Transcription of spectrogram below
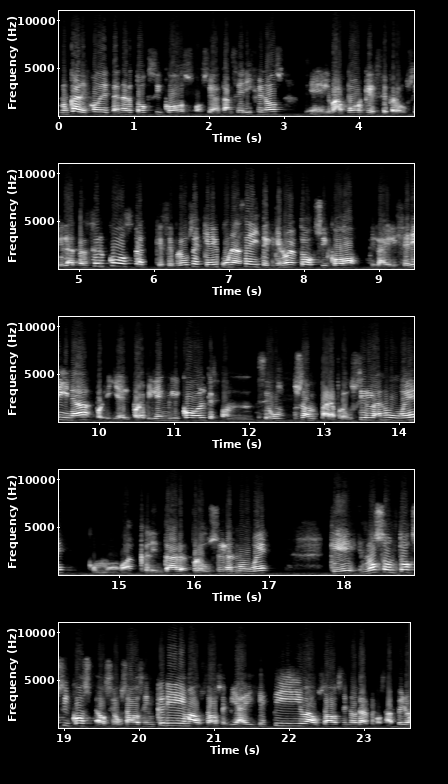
nunca dejó de tener tóxicos, o sea, cancerígenos, el vapor que se produce. Y la tercera cosa que se produce es que hay un aceite que no es tóxico, la glicerina y el propilenglicol, que son se usan para producir la nube, como calentar, producen la nube, que no son tóxicos, o sea, usados en crema, usados en vía digestiva, usados en otra cosa, pero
